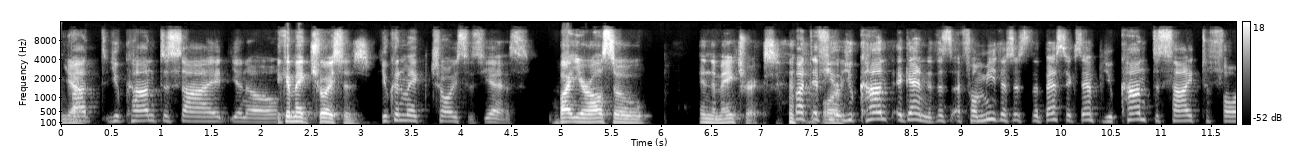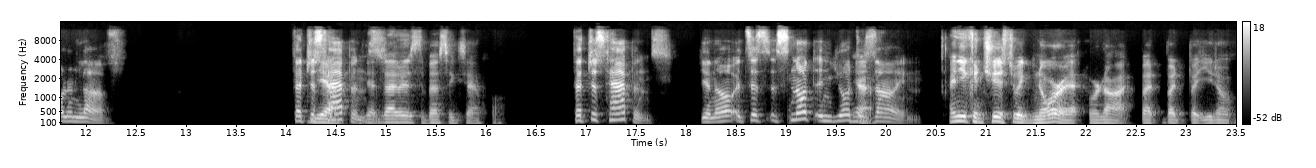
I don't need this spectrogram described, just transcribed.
Yeah, but you can't decide, you know, you can make choices, you can make choices. Yes. but you're also in the matrix. But if Or- you, you can't, again, this, for me, this is the best example. You can't decide to fall in love. That just Yeah, happens. yeah, that is the best example. that just happens you know it's just, it's not in your Yeah. design and you can choose to ignore it or not but but but you don't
